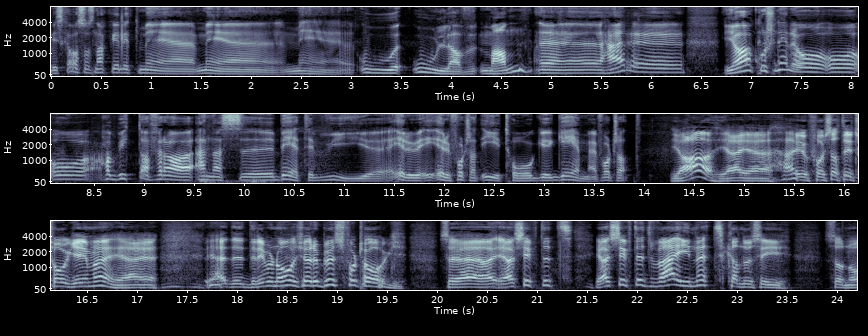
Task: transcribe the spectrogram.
vi skal også snakke litt med Med, med Olav Mann eh, her. Ja, hvordan er det å, å, å ha bytta fra NSB til Vy? Er du, er du fortsatt i toggamet fortsatt? Ja, jeg eh, er jo fortsatt i toggamet. Jeg, jeg driver nå og kjører buss for tog. Så jeg, jeg, har skiftet, jeg har skiftet veinett, kan du si. Så nå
